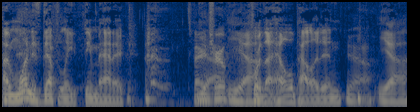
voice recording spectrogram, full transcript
And one is definitely thematic It's very Yeah. true. Yeah. for the Hell Paladin. Yeah. Yeah.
